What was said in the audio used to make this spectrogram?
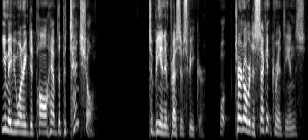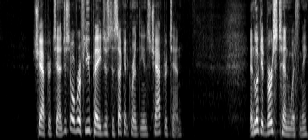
You may be wondering did Paul have the potential to be an impressive speaker? Well, turn over to 2 Corinthians chapter 10, just over a few pages to 2 Corinthians chapter 10. And look at verse 10 with me.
